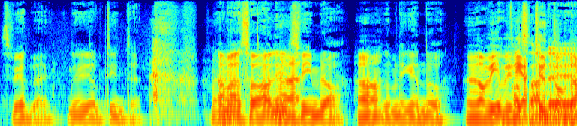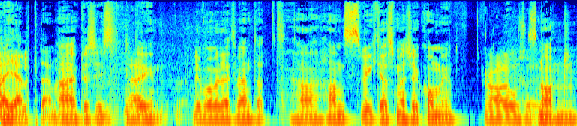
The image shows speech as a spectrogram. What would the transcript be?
Svedberg. Det hjälpte inte. Nej. Nej. men alltså, han är ju Nej. svinbra. Ja. De ligger ändå... Men man, vi vi Fast vet han ju inte om är- det har hjälpt än. Nej, precis. Nej. Det, det var väl rätt väntat. Han, hans viktigaste matcher kommer ju Ja, snart. Mm.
